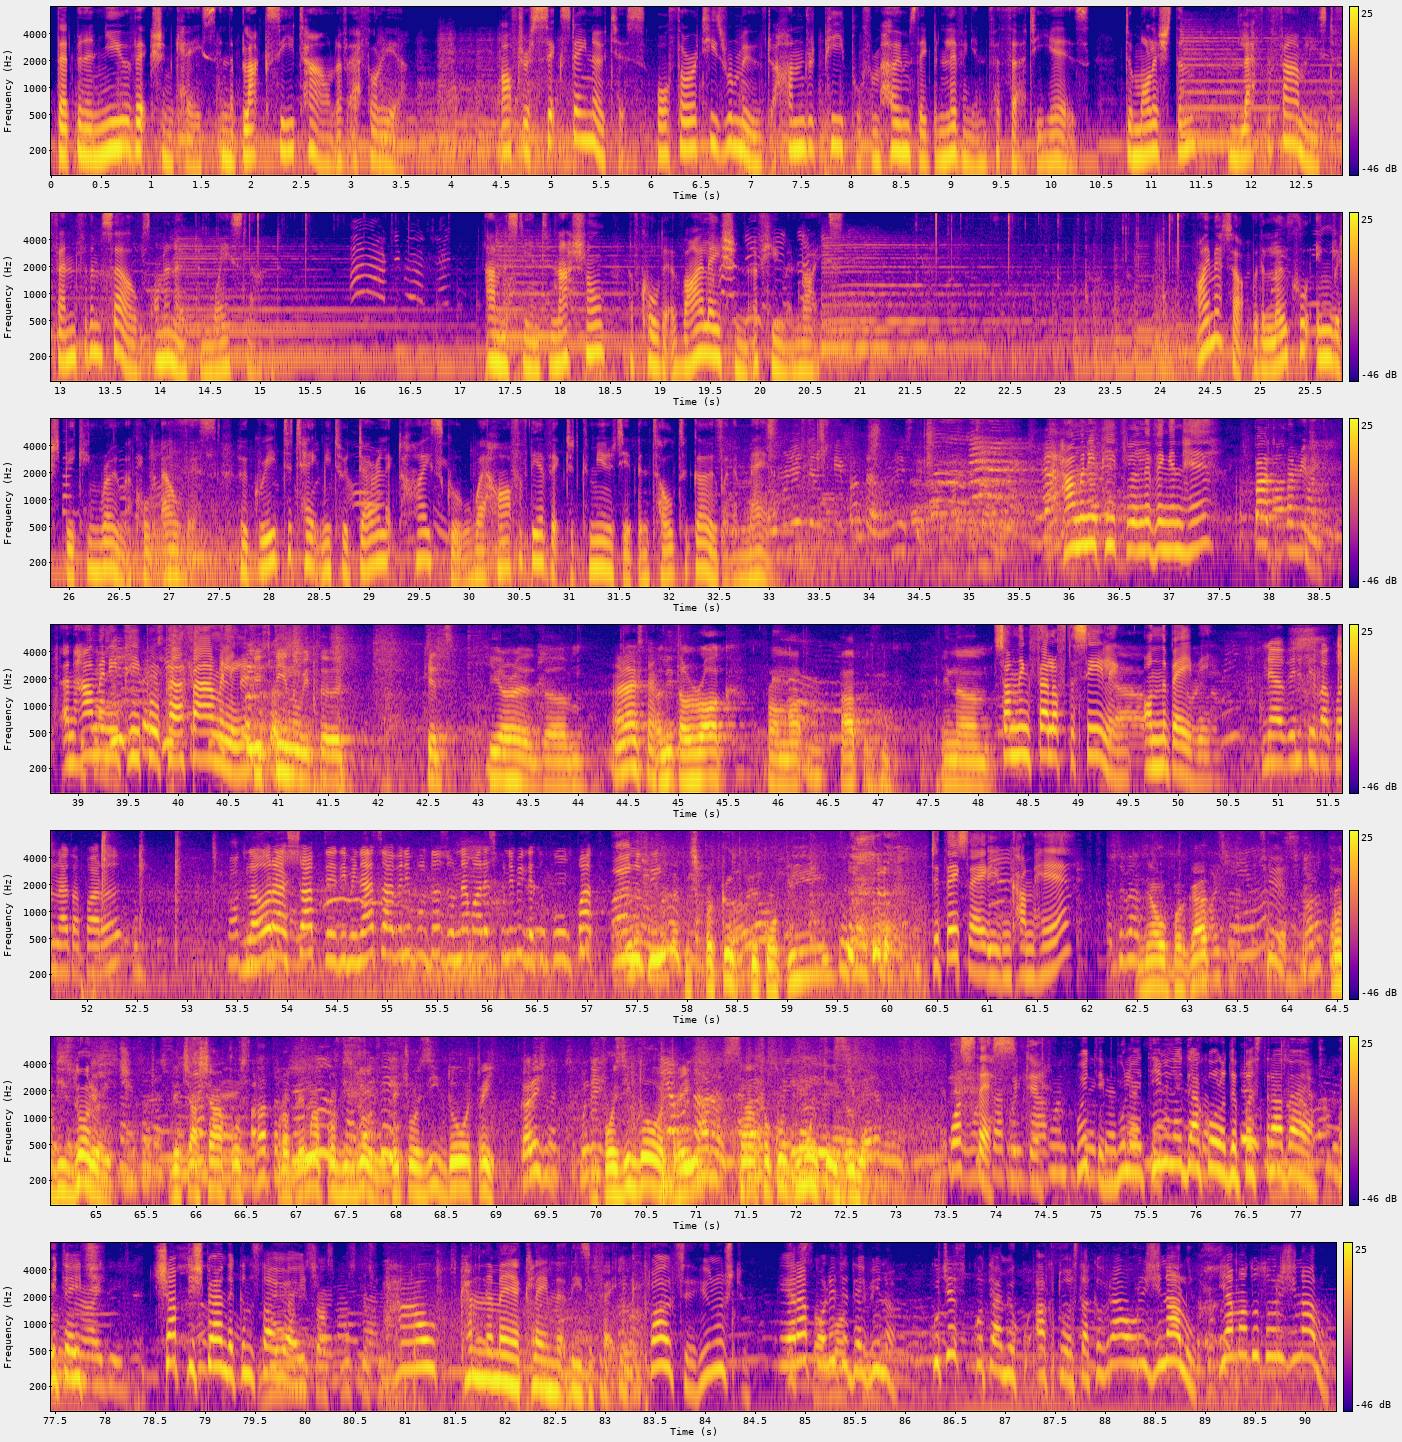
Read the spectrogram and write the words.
There'd been a new eviction case in the Black Sea town of Eforia. After a six-day notice, authorities removed 100 people from homes they'd been living in for 30 years, demolished them and left the families to fend for themselves on an open wasteland. Amnesty International have called it a violation of human rights. I met up with a local English-speaking Roma called Elvis, who agreed to take me to a derelict high school where half of the evicted community had been told to go by the mayor. How many people are living in here? And how many people per family? 15 with uh, kids. Here, and, um, a little rock from up, up in um, Something fell off the ceiling on the baby. La ora 7 dimineața a venit buldozul, n-am ales cu nimic decât cu un pat. Deci păcând cu copiii, Did they say you can come here? ne-au băgat provizoriu aici. Deci așa a fost problema provizoriu. Deci o zi, două, trei. După o zi, două, trei, s-a făcut multe zile. What's this? Uite, buletinele de acolo, de pe strada aia. Uite aici. 17 ani de când stau eu aici. How can the mayor claim that these are fake? False, eu nu știu. Era poliție de vină. Cu ce scoteam eu cu actul ăsta? Că vrea originalul. I-am adus originalul.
